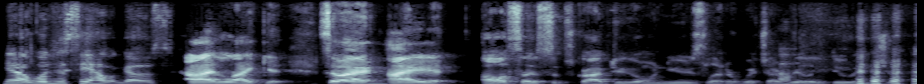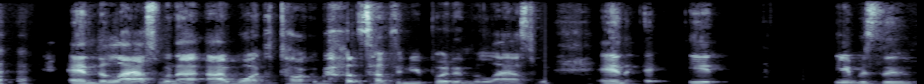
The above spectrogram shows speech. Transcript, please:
you know, we'll just see how it goes. I like it. So I Mhm. I also subscribe to your newsletter, which I really do enjoy. and the last one, I, I want to talk about something you put in the last one, and it it was the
